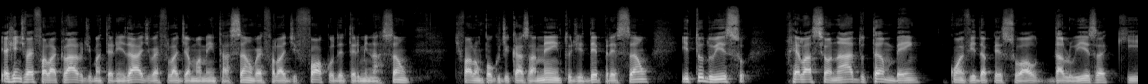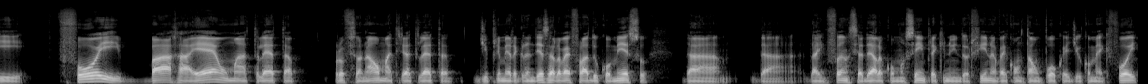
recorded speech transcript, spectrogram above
E a gente vai falar, claro, de maternidade, vai falar de amamentação, vai falar de foco, determinação, gente fala um pouco de casamento, de depressão e tudo isso relacionado também com a vida pessoal da Luísa, que foi barra é uma atleta profissional, uma triatleta de primeira grandeza. Ela vai falar do começo da, da, da infância dela, como sempre, aqui no Endorfina, vai contar um pouco de como é que foi,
